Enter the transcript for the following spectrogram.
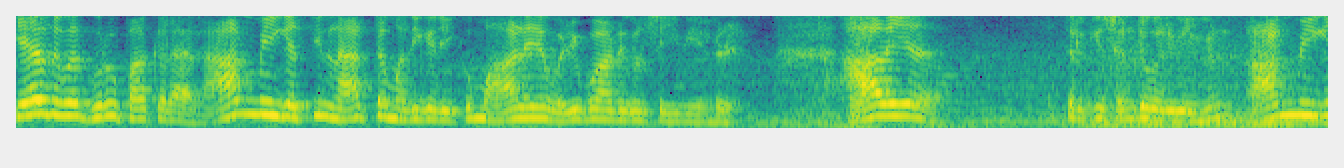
கேதுவை குரு பார்க்குறார். ஆன்மீகத்தில் நாட்டம் அதிகரிக்கும் ஆலய வழிபாடுகள் செய்வீர்கள். ஆலய ஆலயத்திற்கு சென்று வருவீர்கள். ஆன்மீக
